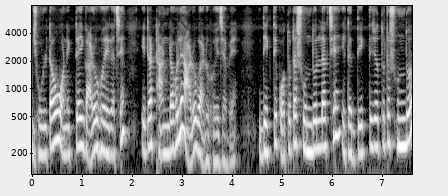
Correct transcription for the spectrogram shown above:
ঝোলটাও অনেকটাই গাঢ় হয়ে গেছে। এটা ঠান্ডা হলে আরও গাঢ় হয়ে যাবে। দেখতে কতটা সুন্দর লাগছে। এটা দেখতে যতটা সুন্দর,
